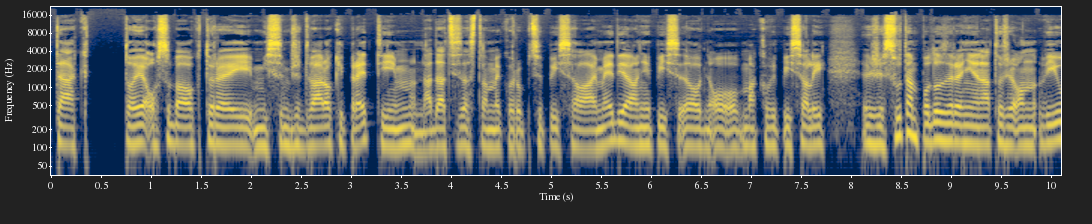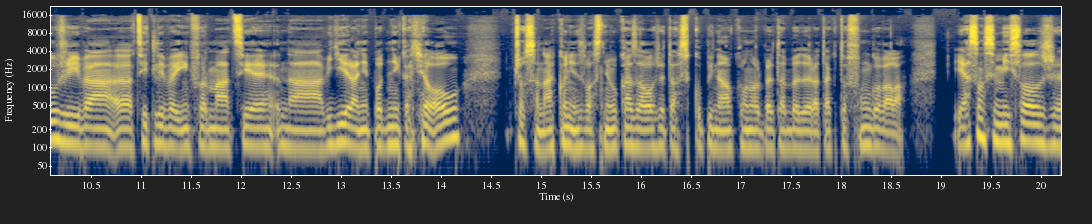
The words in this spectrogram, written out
tak to je osoba, o ktorej myslím, že dva roky predtým nadáci zastavme korupciu písala, aj médiá o, pís- o, o Makovi písali, že sú tam podozrenia na to, že on využíva e, citlivé informácie na vydieranie podnikateľov, čo sa nakoniec vlastne ukázalo, že tá skupina okolo Norberta Bedera takto fungovala. Ja som si myslel, že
